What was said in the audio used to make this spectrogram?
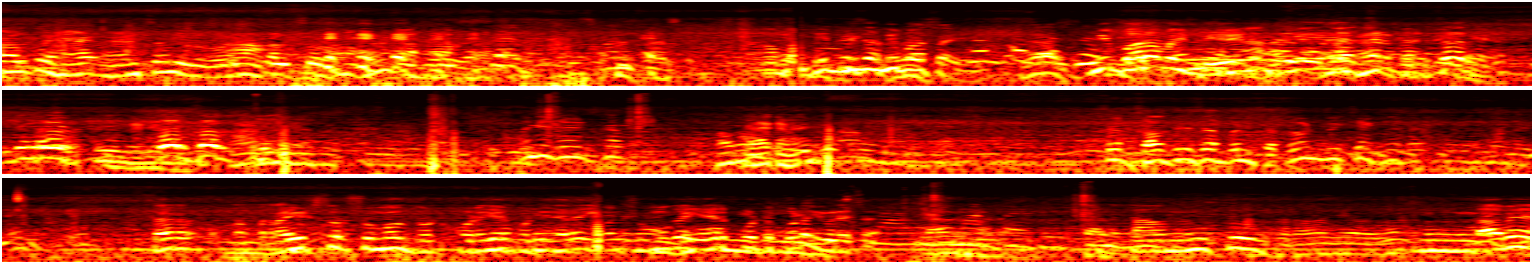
also handsome, you work हाँ। also. नहीं बताइए नहीं बारह महीने sir sir sir sir sir सासरी साहब बनी सर ಸರ್ ನಮ್ಮ ರೈಟ್ಸ್ ಅವರು ಶಿವಮೊಗ್ಗ ದೊಡ್ಡ ಕೊಡುಗೆ ಕೊಟ್ಟಿದ್ದಾರೆ ಇವನ್ ಶಿವಮೊಗ್ಗ ಏರ್ಪೋರ್ಟ್ ಕೂಡ ಇವರೇ ಸರ್ ತಾವೇ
